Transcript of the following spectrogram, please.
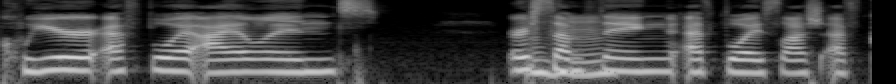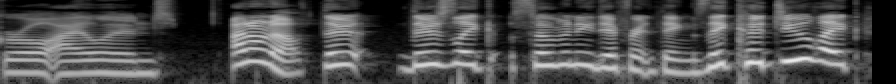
queer F boy island or Mhm. something? F boy slash F girl island. I don't know. There, there's like so many different things they could do. Like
